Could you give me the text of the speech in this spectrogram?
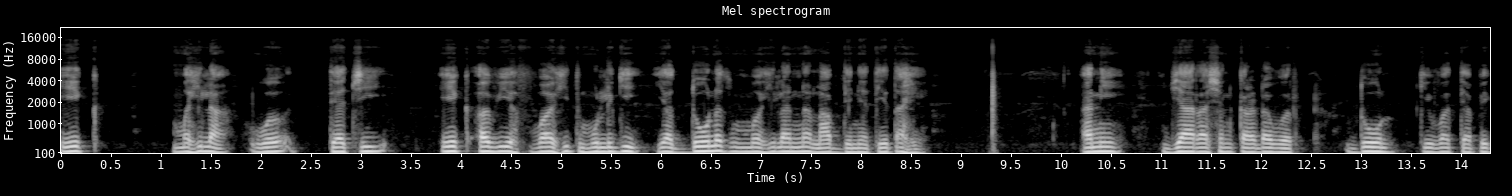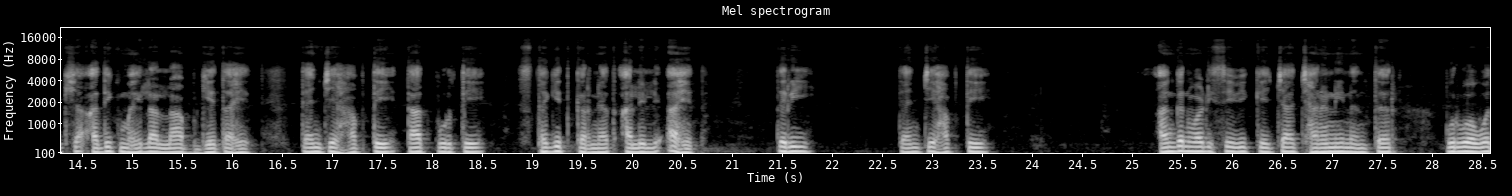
एक महिला व त्याची एक अविवाहित मुलगी या दोनच महिलांना लाभ देण्यात येत आहे. आणि ज्या राशन कार्डावर दोन किंवा त्यापेक्षा अधिक महिला लाभ घेत आहेत त्यांचे हप्ते तात्पुरते स्थगित करण्यात आलेले आहेत. तरी त्यांचे हप्ते अंगणवाडी सेविकेच्या छाननीनंतर पूर्ववत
